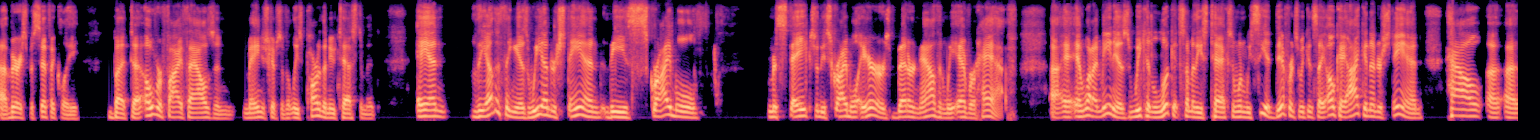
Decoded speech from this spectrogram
uh, very specifically. But uh, over 5,000 manuscripts of at least part of the New Testament. And the other thing is, we understand these scribal mistakes or these scribal errors better now than we ever have. Uh, and, and, what I mean is, we can look at some of these texts, and when we see a difference, we can say, okay, I can understand how a, a,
